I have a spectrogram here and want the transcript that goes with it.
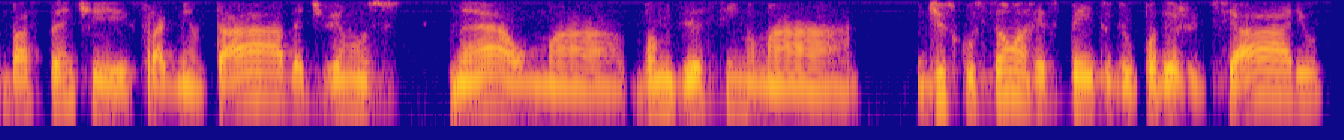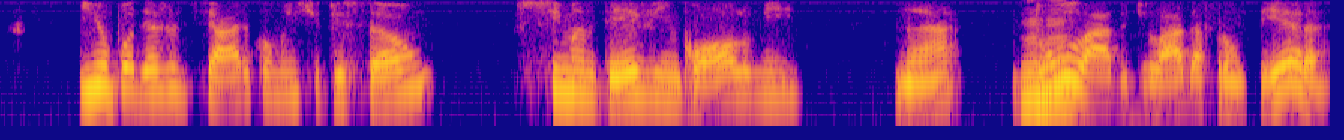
bastante fragmentada, tivemos né, uma, vamos dizer assim, uma discussão a respeito do Poder Judiciário, e o Poder Judiciário, como instituição, se manteve incólume. Né? Uhum. Do lado de lá da fronteira,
